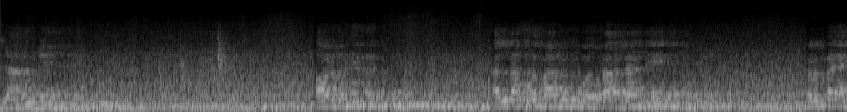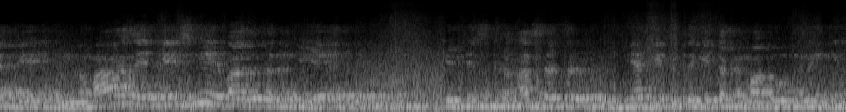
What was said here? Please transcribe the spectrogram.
جامع ہیں۔ اور پھر اللہ تبارک و تعالیٰ نے فرمایا کہ نماز ایک ایسی عبادت رکھی ہے کہ جس کا اثر صرف دنیا کی زندگی تک محدود نہیں ہے،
